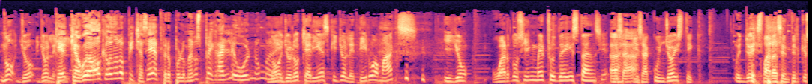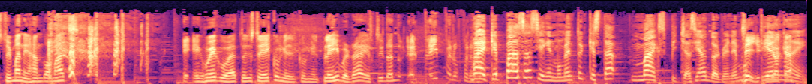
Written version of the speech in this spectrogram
no, yo, yo le... Que, que huevado que uno lo pichasea, pero por lo menos pegarle uno, mae. no, yo lo que haría es que yo le tiro a Max y yo guardo 100 metros de distancia y, sa- Ajá. y saco un joystick Yo para sentir que estoy manejando a Max en, en juego, ¿verdad? Entonces yo estoy ahí con el, con el play, ¿verdad? Estoy dando el play, pero... pero Mae, ¿qué pasa si en el momento en que está Max pichaseando al René Sí, y yo Montiel, acá. mae,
